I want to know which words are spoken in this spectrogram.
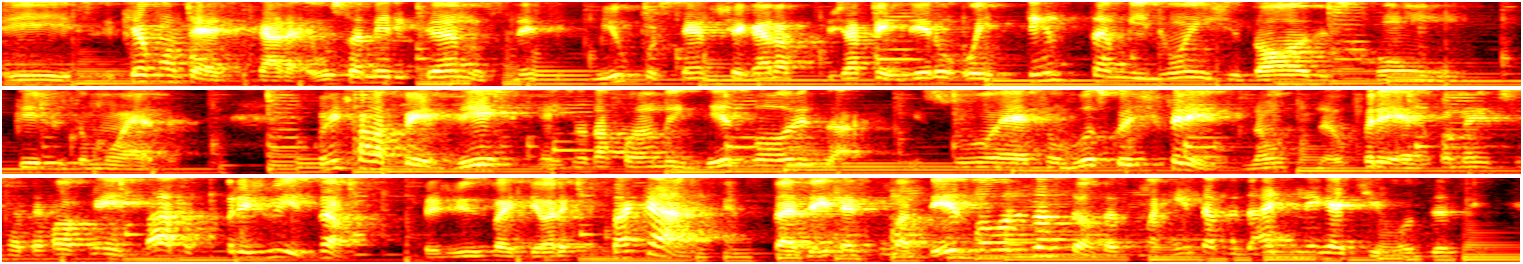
Isso. O que acontece, cara? Os americanos, nesse mil por cento, chegaram a, já perderam 80 milhões de dólares com criptomoeda. Quando a gente fala perder, a gente não está falando em desvalorizar. Isso é, são duas coisas diferentes. Não, não, é, quando a gente até fala para o cliente, ah, tô com prejuízo. Não, prejuízo vai ter hora que sacar. Se tu estás aí, estás com uma desvalorização, estás com uma rentabilidade negativa, vamos dizer assim.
